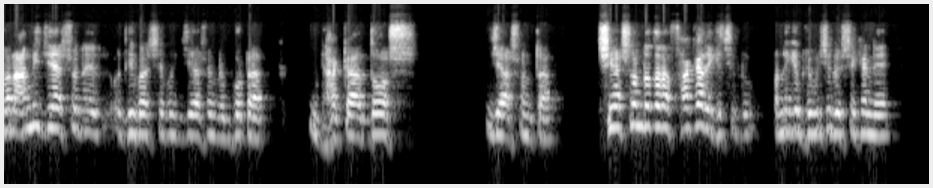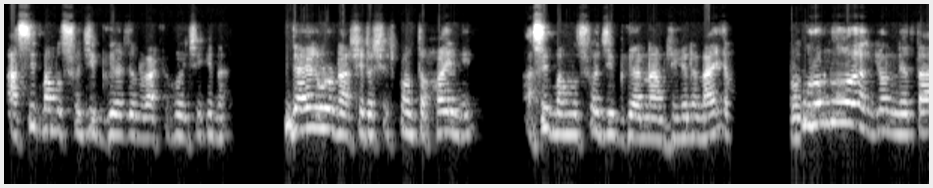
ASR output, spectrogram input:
যেমন আমি যে আসনের অধিবাসী এবং যে আসনের ভোটার, ঢাকা দশ যে আসনটা, সে আসনটা তারা ফাঁকা রেখেছিল। অনেকে ভেবেছিল সেখানে আসিফ মাহমুদ সজীব ভুইয়ার জন্য রাখা হয়েছে কিনা। দেখা গেল না, সেটা শেষ পর্যন্ত হয়নি। আসিফ মাহমুদ সজীব ভুইয়ার নাম সেখানে নাই পুরনো একজন নেতা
